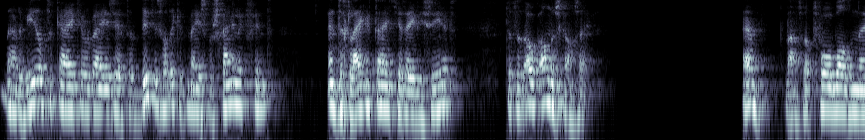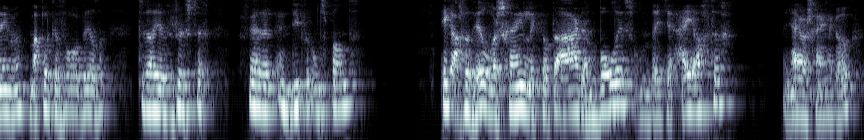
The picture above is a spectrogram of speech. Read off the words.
naar de wereld te kijken, waarbij je zegt dat dit is wat ik het meest waarschijnlijk vind, en tegelijkertijd je realiseert dat het ook anders kan zijn. laten we wat voorbeelden nemen, makkelijke voorbeelden, terwijl je rustig verder en dieper ontspant. Ik acht het heel waarschijnlijk dat de aarde een bol is, een beetje eiachtig. En jij waarschijnlijk ook.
